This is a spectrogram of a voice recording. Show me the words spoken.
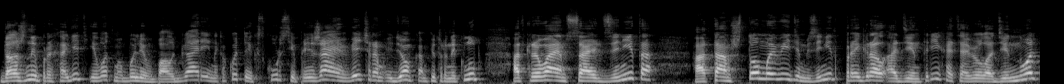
должны проходить. И вот мы были в Болгарии на какой-то экскурсии, приезжаем вечером, идем в компьютерный клуб, открываем сайт «Зенита», а там что мы видим? Зенит проиграл 1-3, хотя вел 1-0.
